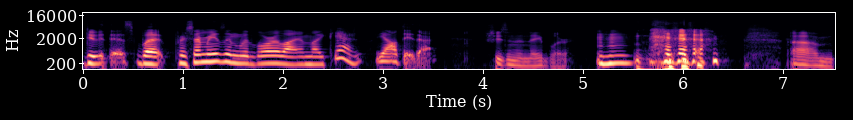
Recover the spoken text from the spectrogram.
do this, but for some reason with Lorelei, I'm like, yeah, yeah, I'll do that. She's an enabler. Mm-hmm. um,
